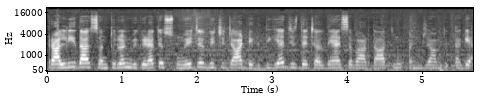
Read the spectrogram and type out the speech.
ਟਰਾਲੀ ਦਾ ਸੰਤੁਲਨ ਵਿਗੜਿਆ ਤੇ ਸੂਏ 'ਚ ਵਿੱਚ ਜਾ ਡਿੱਗਦੀ ਹੈ ਜਿਸ ਦੇ ਚਲਦਿਆਂ ਇਸ ਵਾਰਦਾਤ ਨੂੰ ਅੰਜਾਮ ਦਿੱਤਾ ਗਿਆ।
